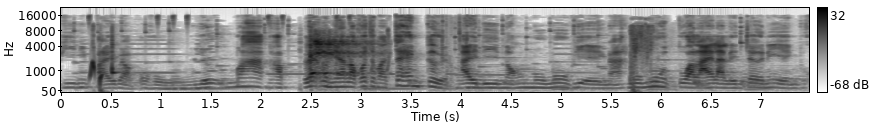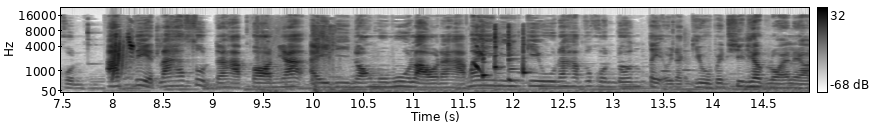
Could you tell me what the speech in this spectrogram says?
พี่นี่ไปแบบโอ้โหเยอะมากครับและวันนี้เราก็จะมาแจ้งเกิด ID น้องมูมูพี่เองนะมูมูตัวร้าย LINE Rangers นี่เองทุกคนอัปเดตล่าสุดนะครับตอนนี้ย ID น้องมูมูเรานะครับไม่มีกิลนะครับทุกคนโดนเตะออกจากกิลเป็นที่เรียบร้อยแล้ว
